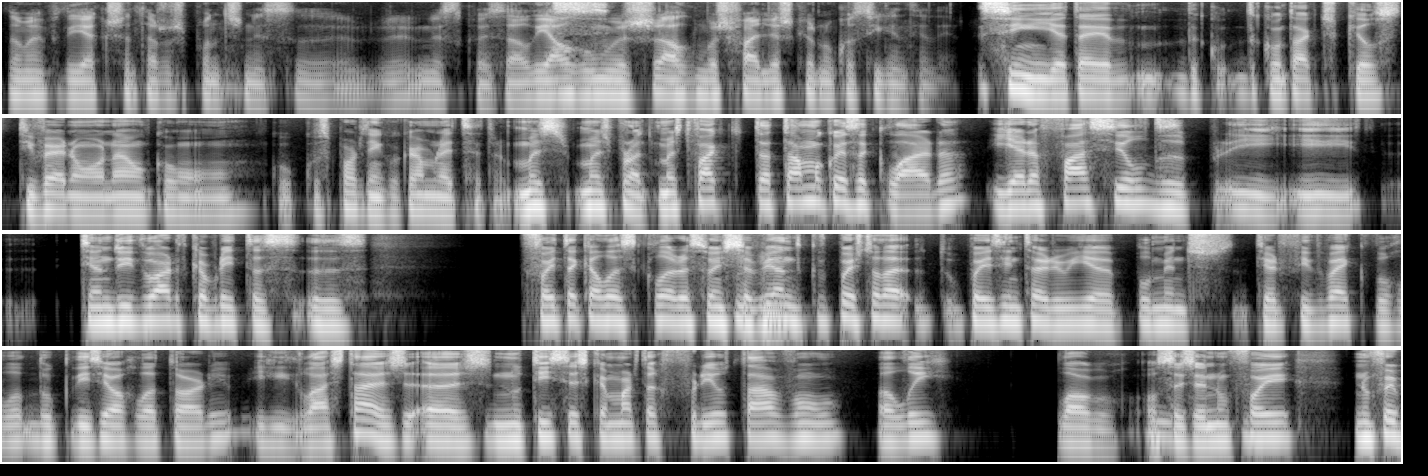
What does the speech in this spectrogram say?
Também podia acrescentar os pontos nesse, nesse coisa. Ali há algumas, algumas falhas que eu não consigo entender. Sim, e até de, de contactos que eles tiveram ou não com, com, com o Sporting, com a Câmara, etc. Mas, mas pronto, mas de facto está tá uma coisa clara e era fácil de. E, e tendo Eduardo Cabrita feito aquelas declarações, sabendo uhum. que depois toda, o país inteiro ia pelo menos ter feedback do, do que dizia o relatório, e lá está, as, as notícias que a Marta referiu estavam ali logo. Ou seja, não foi, não foi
